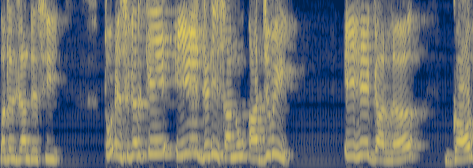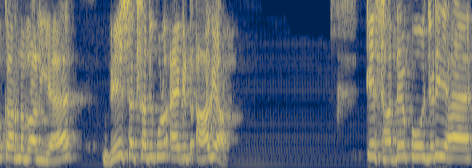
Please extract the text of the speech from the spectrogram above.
ਬਦਲ ਜਾਂਦੇ ਸੀ। ਤੋਂ ਇਸ ਕਰਕੇ ਇਹ ਜਿਹੜੀ ਸਾਨੂੰ ਅੱਜ ਵੀ ਇਹ ਗੱਲ ਗੌਰ ਕਰਨ ਵਾਲੀ ਹੈ ਬੇਸ਼ੱਕ ਸਾਡੇ ਕੋਲ ਐਕਟ ਆ ਗਿਆ ਕਿ ਸਾਡੇ ਕੋਲ ਜਿਹੜੀ ਹੈ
